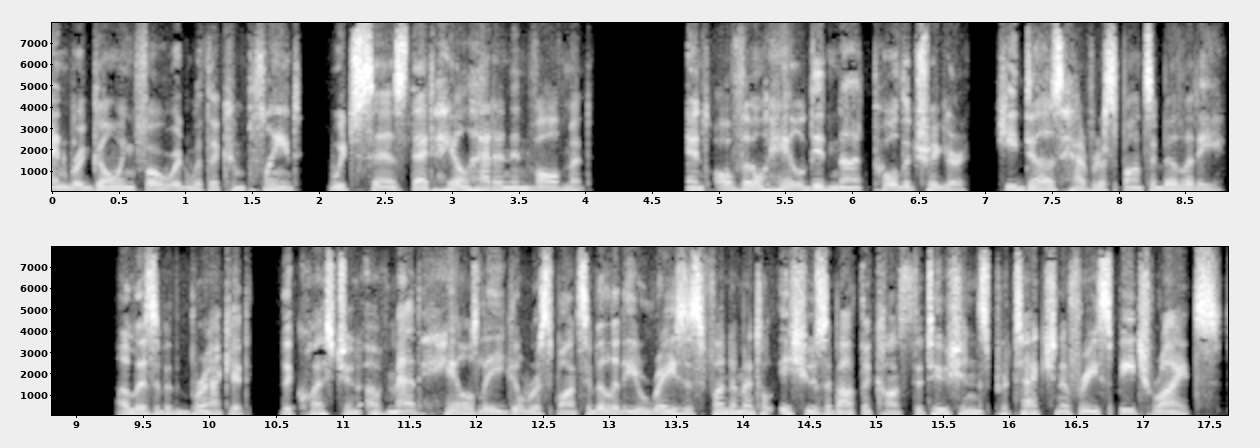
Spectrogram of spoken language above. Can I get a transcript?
and we're going forward with a complaint, which says that Hale had an involvement. And although Hale did not pull the trigger, he does have responsibility. Elizabeth Brackett, the question of Matt Hale's legal responsibility raises fundamental issues about the Constitution's protection of free speech rights.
